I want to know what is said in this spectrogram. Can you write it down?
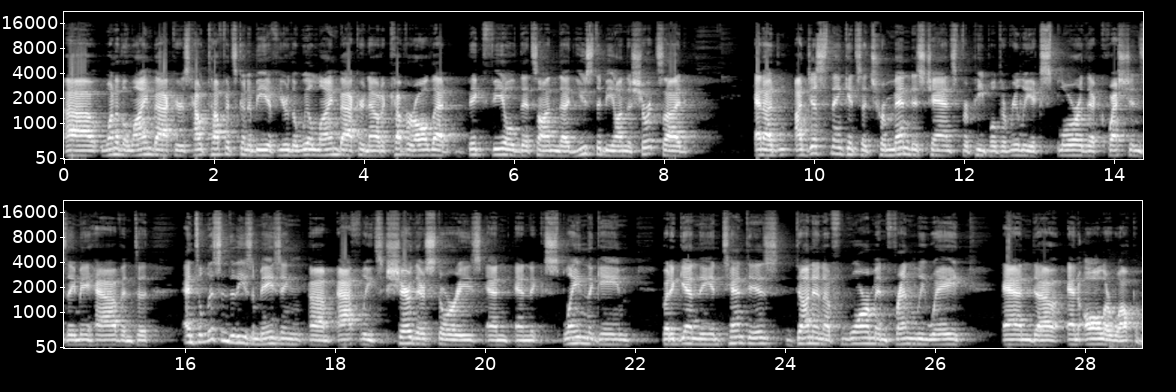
uh, one of the linebackers how tough it's going to be if you're the will linebacker now to cover all that big field that's on that used to be on the short side and I, I just think it's a tremendous chance for people to really explore the questions they may have and to and to listen to these amazing um, athletes share their stories and and explain the game. But again, the intent is done in a warm and friendly way, and uh, and all are welcome.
